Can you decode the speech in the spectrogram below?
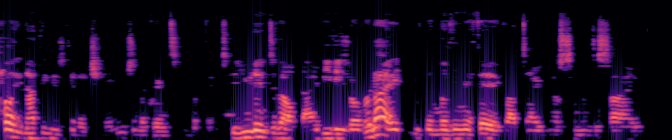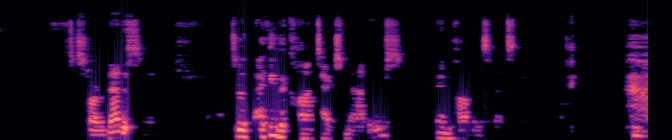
probably nothing is going to change in the grand scheme of things. Because you didn't develop diabetes overnight, you've been living with it, got diagnosed, and then decided to start a medicine so I think the context matters and common sense.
